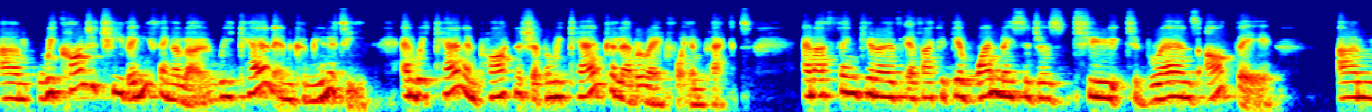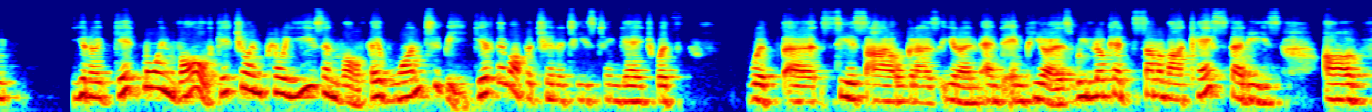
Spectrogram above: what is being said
um, we can't achieve anything alone. We can in community and we can in partnership and we can collaborate for impact and i think you know if, if i could give one messages to to brands out there um, you know, get more involved, get your employees involved. They want to be. Give them opportunities to engage with with uh, CSI organized, you know, and, and NPOs. We look at some of our case studies of,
